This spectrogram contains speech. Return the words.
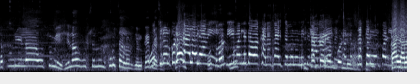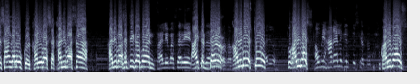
सपुरीला तुम्ही हिला उचलून कुठं चालवलं काय प्रकार? उचलून कुठे चालवले आम्ही? ती म्हणली दवाखान्यात जायचं म्हणून मी तिला चक्कर येऊन पडली. चक्कर येऊन पडली. काय झालं? सांगा लवकर. खाली बसा खाली बसा. खाली बसा ती का पण खाली बसा रे. आई तर दळ- खाली बस तू. तू खाली बस. अहो मी हागायला गेलतो शेतात. तू खाली बस.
